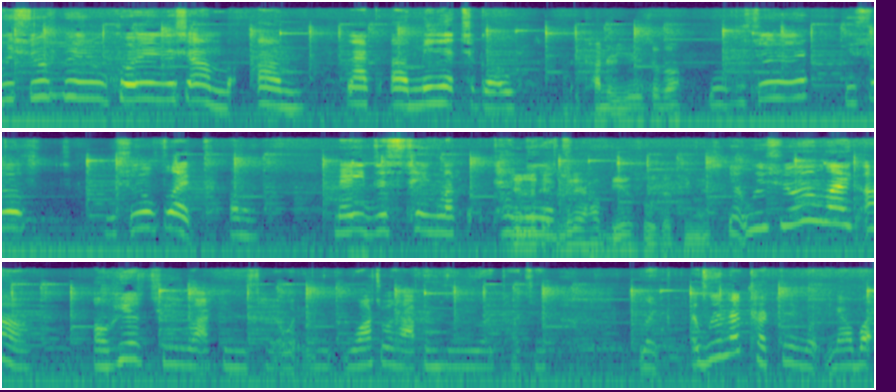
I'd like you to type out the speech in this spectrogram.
we should have been recording this um um like a minute ago. Like 100 years ago. We should we should have we should have like um made this thing like ten Dude, look at, look at how beautiful that thing is. Yeah, we should have like uh oh he here's he's whacking his tail. Wait, watch what happens when you like touch it. Like uh, we're not touching it right now, but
